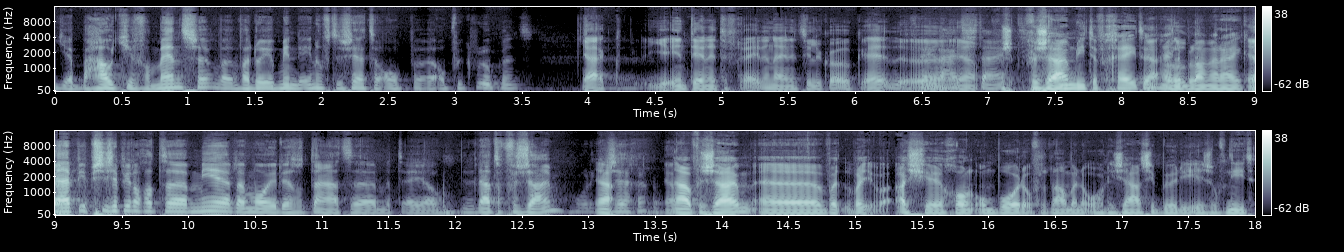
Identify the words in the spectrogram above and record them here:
je behoudt je van mensen, wa- waardoor je ook minder in hoeft te zetten op, eh, op recruitment. Ja, je interne tevredenheid natuurlijk ook. Hè? De, eh, ja. Tevredenheidstijd. Vers- Verzuim niet te vergeten, Ja, hele belangrijke. Ja. heb je, precies, heb je nog wat meer mooie resultaten, eh, Matteo? Inderdaad, op verzuim, hoor ik Ja. je zeggen. Ja. Nou, verzuim, eh, wat, als je gewoon onboorden, of het nou met een organisatiebuddy is of niet,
